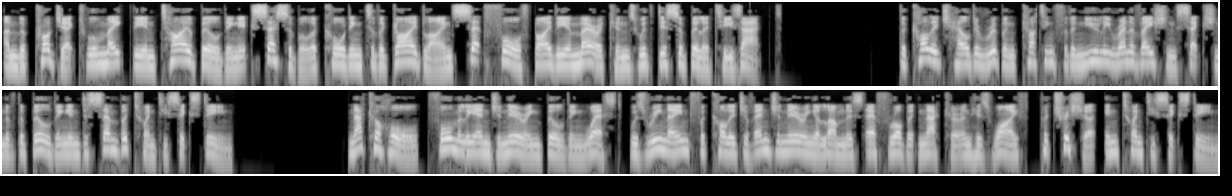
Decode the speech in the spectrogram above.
and the project will make the entire building accessible according to the guidelines set forth by the Americans with Disabilities Act. The college held a ribbon cutting for the newly renovation section of the building in December 2016. Naka Hall, formerly Engineering Building West, was renamed for College of Engineering alumnus F. Robert Naka and his wife, Patricia, in 2016.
